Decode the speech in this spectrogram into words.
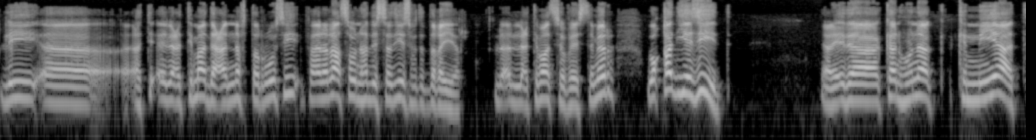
للاعتماد على النفط الروسي فأنا لا اتصور ان هذه الاستراتيجية سوف تتغير، الاعتماد سوف يستمر وقد يزيد. يعني إذا كان هناك كميات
